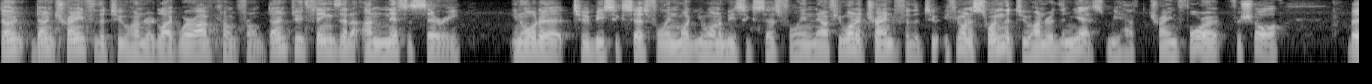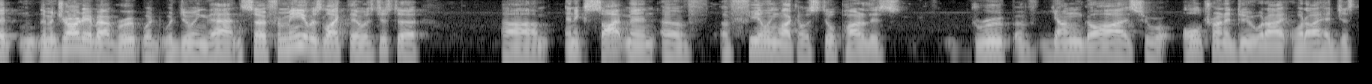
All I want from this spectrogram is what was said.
Don't don't train for the two hundred like where I've come from. Don't do things that are unnecessary in order to be successful in what you want to be successful in. Now, if you want to train for the two, if you want to swim the two hundred, then yes, we have to train for it for sure. But the majority of our group were, were doing that, and so for me, it was like there was just a um, an excitement of of feeling like I was still part of this group of young guys who were all trying to do what I what I had just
